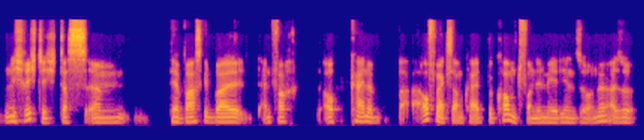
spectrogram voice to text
nicht richtig, dass ähm, der Basketball einfach auch keine Aufmerksamkeit bekommt von den Medien, so, ne? Also,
